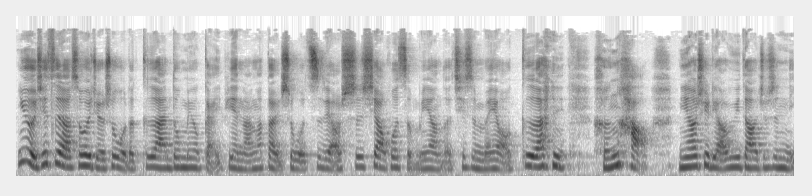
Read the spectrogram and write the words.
因为有些治疗师会觉得说，我的个案都没有改变啊，那到底是我治疗失效或怎么样的？其实没有，个案 很好。你要去疗愈到就是你，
